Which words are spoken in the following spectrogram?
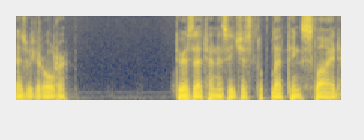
As we get older, there is that tendency just to let things slide.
